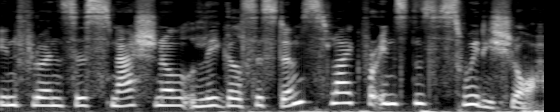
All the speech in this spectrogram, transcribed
influences national legal systems, like, for instance, Swedish law.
